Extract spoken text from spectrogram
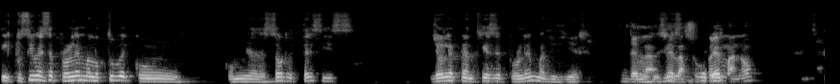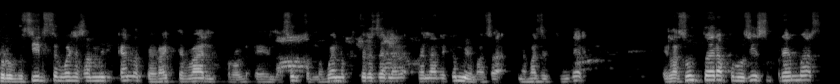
inclusive ese problema lo tuve con, mi asesor de tesis. Yo le planteé ese problema, Didier. De la, de la Suprema, ¿no? producir cebollas americanas, pero ahí te va el, asunto. Lo bueno que tú eres de la, de la región, me vas, a, me vas a entender. El asunto era producir supremas,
